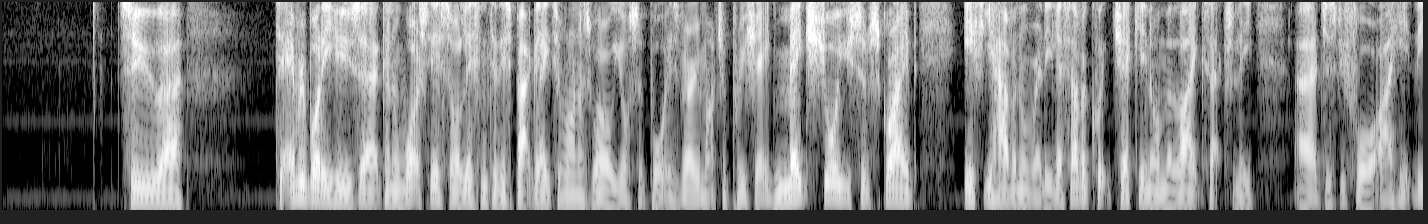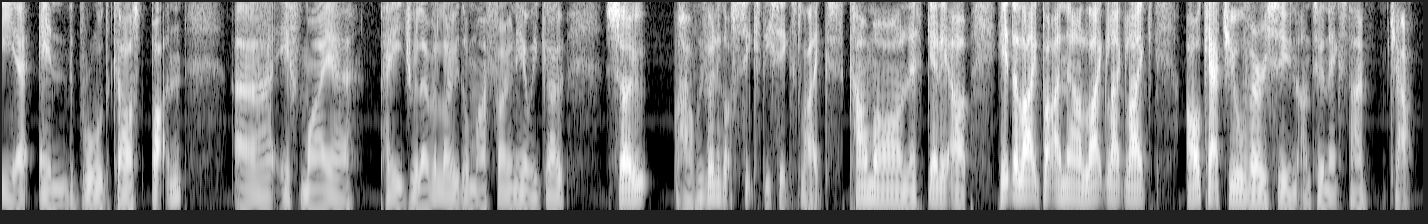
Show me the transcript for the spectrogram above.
to uh, to everybody who's uh, going to watch this or listen to this back later on as well. Your support is very much appreciated. Make sure you subscribe if you haven't already. Let's have a quick check in on the likes actually, uh, just before I hit the uh, end broadcast button. Uh, if my page will ever load on my phone, here we go. So Oh, we've only got 66 likes. Come on, let's get it up. Hit the like button now. Like, like, like. I'll catch you all very soon. Until next time. Ciao.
